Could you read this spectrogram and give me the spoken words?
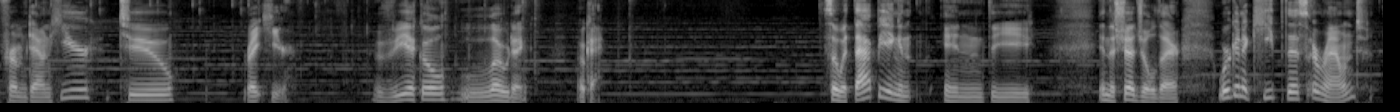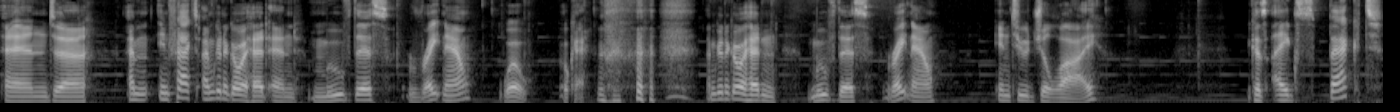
from down here to right here. Vehicle loading. Okay. So with that being in, in the in the schedule there. We're going to keep this around, and uh, I'm, in fact, I'm going to go ahead and move this right now. Whoa, okay. I'm going to go ahead and move this right now into July, because I expect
